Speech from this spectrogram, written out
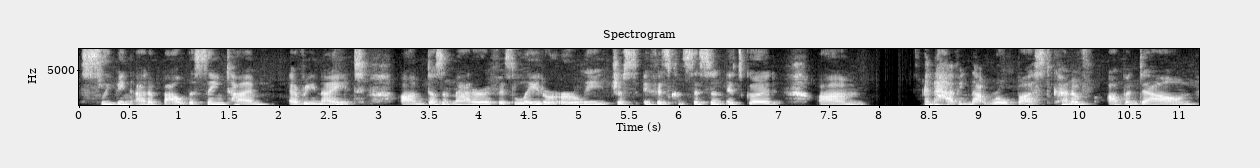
sleeping at about the same time every night. Um, doesn't matter if it's late or early, just if it's consistent, it's good. Um, and having that robust kind of up and down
